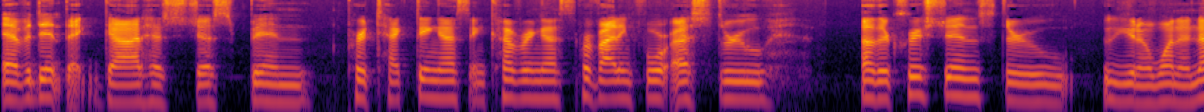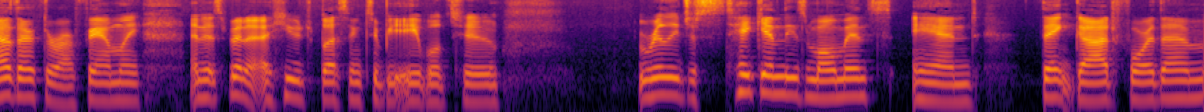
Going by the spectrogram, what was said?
evident that God has just been protecting us and covering us, providing for us through other Christians, through you know one another through our family and it's been a huge blessing to be able to really just take in these moments and thank God for them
